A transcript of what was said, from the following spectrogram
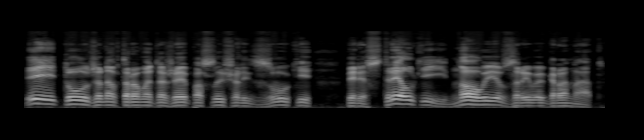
и тут же на втором этаже послышались звуки перестрелки и новые взрывы гранат.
